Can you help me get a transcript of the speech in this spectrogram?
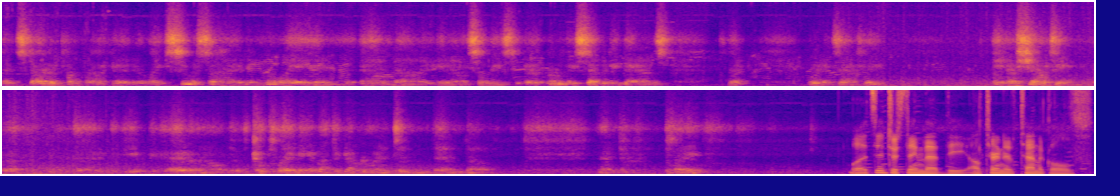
that started punk rock, like Suicide and Way and, and uh, you know, some of these early 70 bands that weren't exactly you know, shouting, uh, uh, I don't know, complaining about the government and and uh, and playing. Well, it's interesting that the Alternative Tentacles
